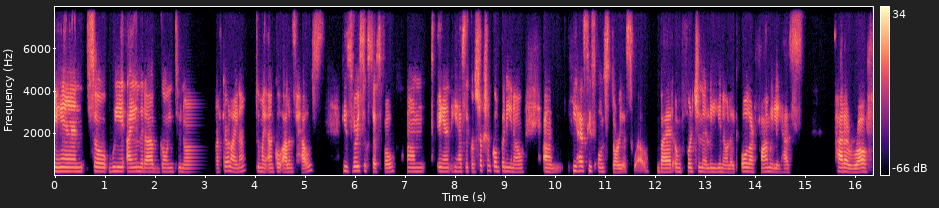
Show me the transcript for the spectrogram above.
And so we, I ended up going to North Carolina to my uncle Alan's house. He's very successful. Um, and he has a construction company, you know, um, he has his own story as well. But unfortunately, you know, like all our family has had a rough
